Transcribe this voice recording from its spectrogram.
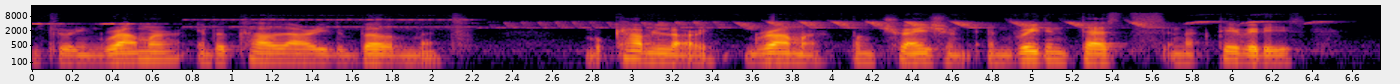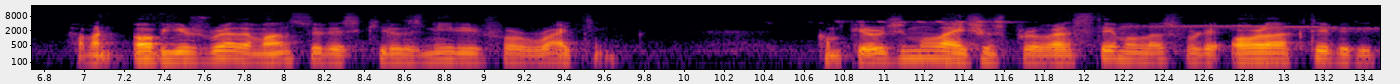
including grammar and vocabulary development. Vocabulary, grammar, punctuation, and reading tests and activities have an obvious relevance to the skills needed for writing. Computer simulations provide a stimulus for the oral activity,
